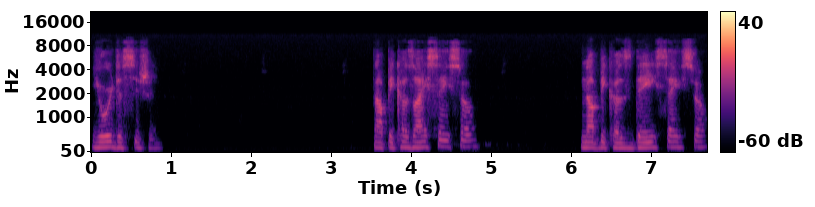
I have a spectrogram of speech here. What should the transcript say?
Your decision. Not because I say so, not because they say so,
